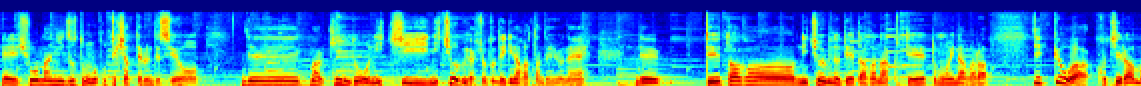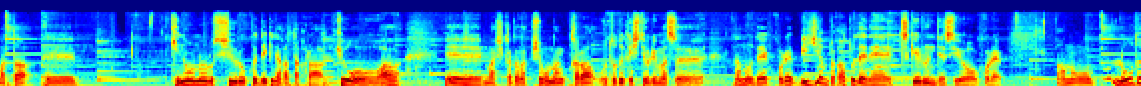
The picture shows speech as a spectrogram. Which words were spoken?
えー、湘南にずっと戻ってきちゃってるんですよ。で、まあ、金土日日曜日がちょっとできなかったんだよね。でデータが日曜日のデータがなくてと思いながらで今日はこちらまた、えー、昨日の収録できなかったから今日は、えー、まあ仕方なく湘南からお届けしております。なのでこれ BGM とか後でねつけるんですよこれ。あの RODE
